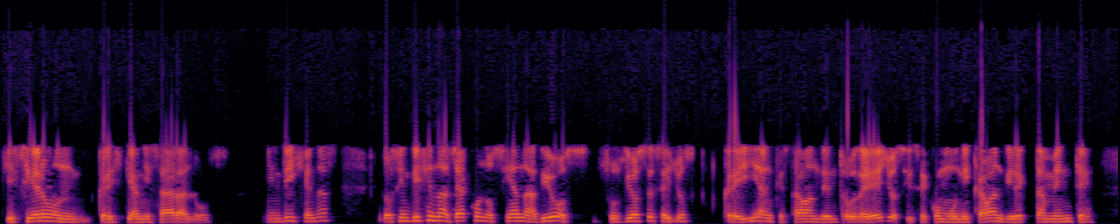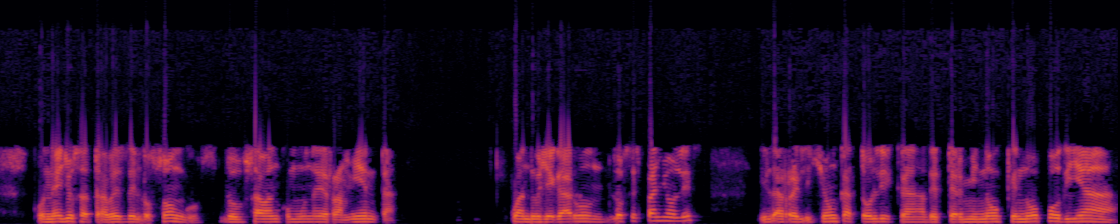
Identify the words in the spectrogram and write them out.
quisieron cristianizar a los indígenas. Los indígenas ya conocían a Dios, sus dioses ellos creían que estaban dentro de ellos y se comunicaban directamente con ellos a través de los hongos, lo usaban como una herramienta. Cuando llegaron los españoles y la religión católica determinó que no podía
